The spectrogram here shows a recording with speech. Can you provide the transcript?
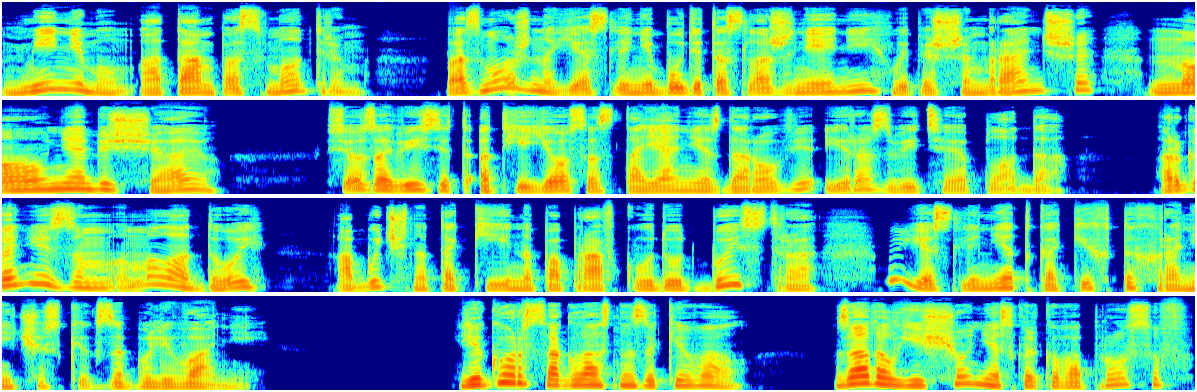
минимум, а там посмотрим. Возможно, если не будет осложнений, выпишем раньше, но не обещаю. Все зависит от ее состояния здоровья и развития плода. Организм молодой, обычно такие на поправку идут быстро, если нет каких-то хронических заболеваний. Егор согласно закивал, задал еще несколько вопросов,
